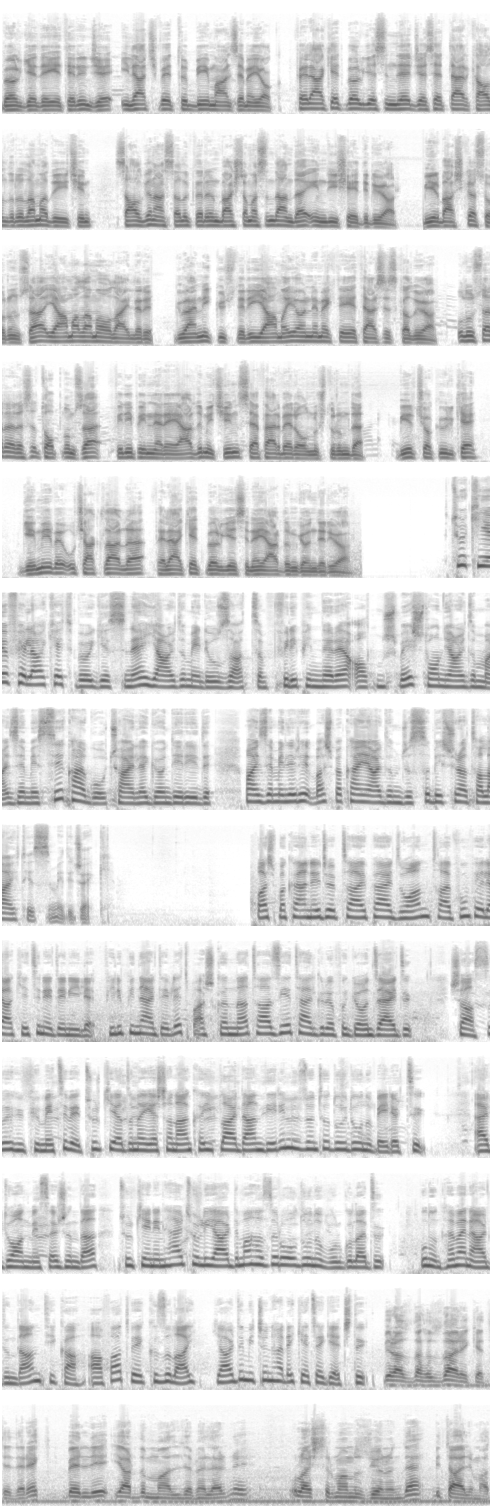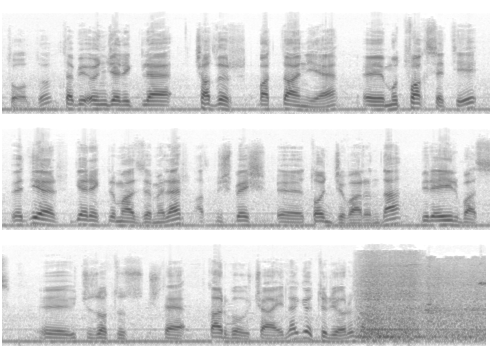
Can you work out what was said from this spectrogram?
Bölgede yeterince ilaç ve tıbbi malzeme yok. Felaket bölgesinde cesetler kaldırılamadığı için salgın hastalıkların başlamasından da endişe ediliyor. Bir başka sorunsa yağmalama olayları. Güvenlik güçleri yağmayı önlemekte yetersiz kalıyor. Uluslararası toplumsa Filipinlere yardım için seferber olmuş durumda. Birçok ülke gemi ve uçaklarla felaket bölgesine yardım gönderiyor. Türkiye felaket bölgesine yardım eli uzattı. Filipinlere 65 ton yardım malzemesi kargo uçağıyla gönderildi. Malzemeleri Başbakan Yardımcısı Beşir Atalay teslim edecek. Başbakan Recep Tayyip Erdoğan, tayfun felaketi nedeniyle Filipinler Devlet Başkanı'na taziye telgrafı gönderdi. Şahsı, hükümeti ve Türkiye adına yaşanan kayıplardan derin üzüntü duyduğunu belirtti. Erdoğan mesajında Türkiye'nin her türlü yardıma hazır olduğunu vurguladı. Bunun hemen ardından TİKA, AFAD ve Kızılay yardım için harekete geçti. Biraz da hızlı hareket ederek belli yardım malzemelerini ulaştırmamız yönünde bir talimat oldu. Tabii öncelikle çadır, battaniye, e, mutfak seti ve diğer gerekli malzemeler 65 e, ton civarında bir Airbus e, 330 işte kargo uçağıyla götürüyoruz.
